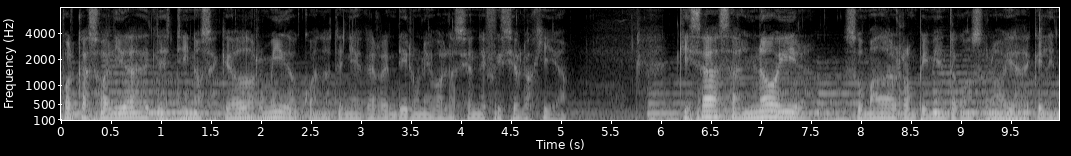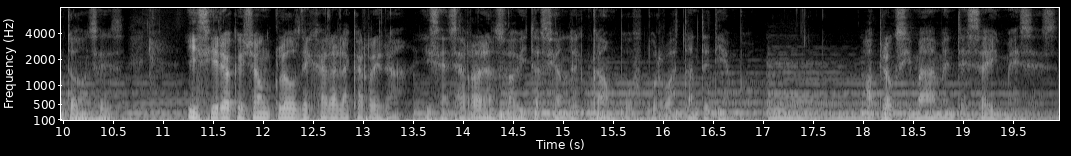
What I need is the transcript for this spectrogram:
por casualidad del destino, se quedó dormido cuando tenía que rendir una evaluación de fisiología. Quizás al no ir, sumado al rompimiento con su novia de aquel entonces, hiciera que John Claude dejara la carrera y se encerrara en su habitación del campus por bastante tiempo aproximadamente seis meses,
